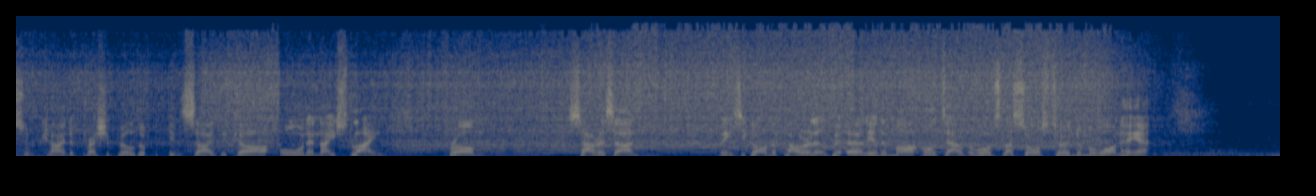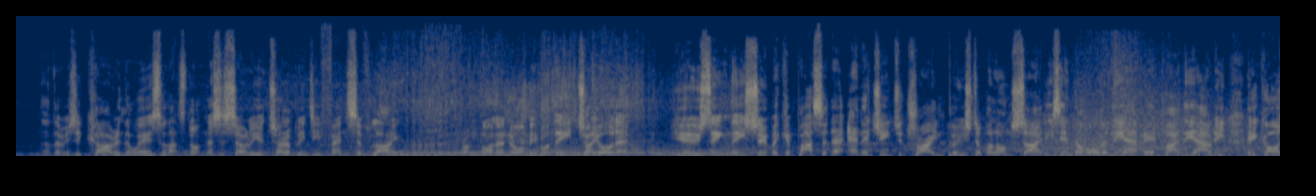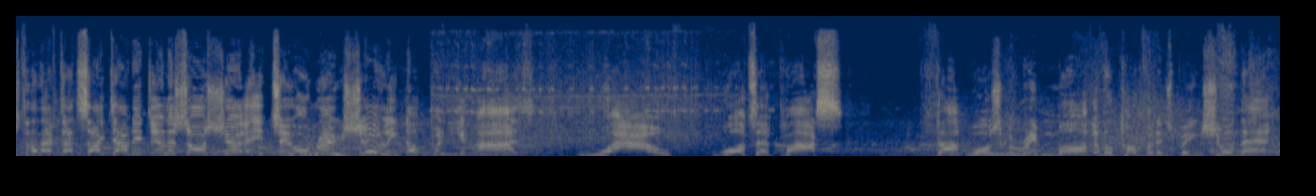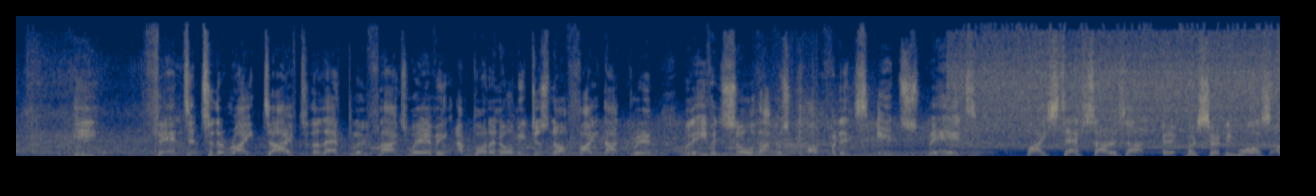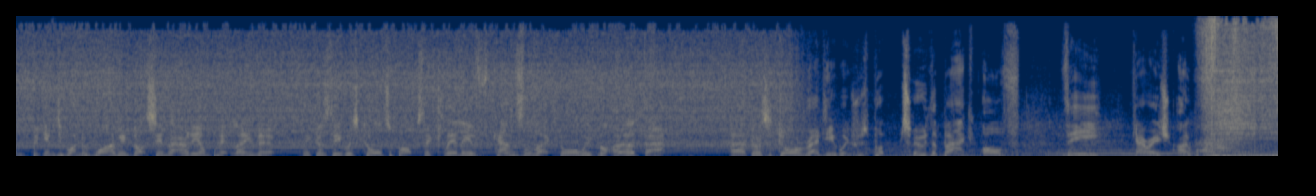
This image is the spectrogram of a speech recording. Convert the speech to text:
some kind of pressure build-up inside the car. Oh, and a nice line from Sarrazin. Means he got on the power a little bit earlier than Marco down towards La Source, turn number one here. Now there is a car in the way, so that's not necessarily a terribly defensive line from Bonanomi, but the Toyota using the supercapacitor energy to try and boost up alongside. He's in the hole in the air made by the Audi. He goes to the left-hand side, down into La Source, into Surely not, but he has. Wow, what a pass. That was remarkable confidence being shown there. He feinted to the right, dived to the left, blue flags waving, and Bonanomi does not fight that, Graham. But even so, that was confidence in spades by Steph Sarrazin. It most certainly was. I'm beginning to wonder why we've not seen that Audi on pit lane there, because he was called to box. They clearly have cancelled that call. We've not heard that. Uh, there was a door ready, which was put to the back of the garage. I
